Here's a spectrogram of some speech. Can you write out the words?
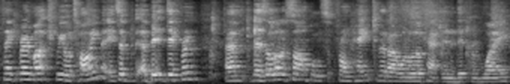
thank you very much for your time. It's a, a bit different. Um, there's a lot of samples from Hank that I want to look at in a different way.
